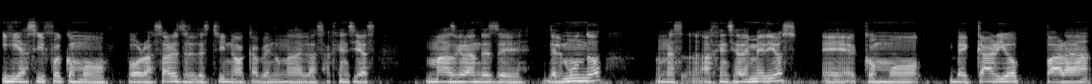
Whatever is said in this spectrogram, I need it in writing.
Y así fue como por azares del destino acabé en una de las agencias más grandes del mundo, una agencia de medios, eh, como becario para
